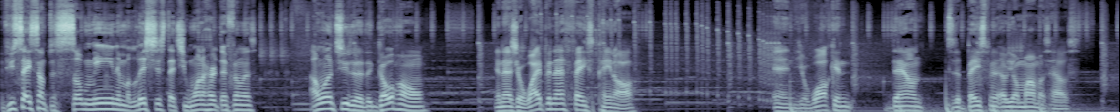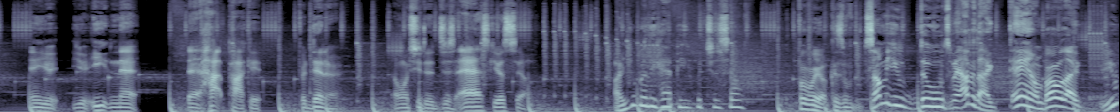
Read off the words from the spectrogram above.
if you say something so mean and malicious that you want to hurt their feelings, I want you to, to go home and as you're wiping that face paint off, and you're walking down to the basement of your mama's house and you're you're eating that that hot pocket for dinner, I want you to just ask yourself, are you really happy with yourself? For real, cause some of you dudes, man, I'll be like, damn, bro, like you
